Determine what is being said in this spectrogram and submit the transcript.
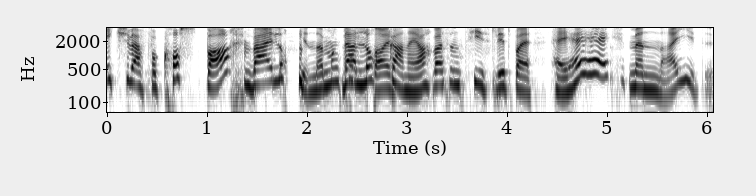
ikke vær for kostbar. Vær lokkende, men Vær kostbar. lokkende, ja. Vær sånn tiselig bare hei, hei, hei. Men nei, du.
